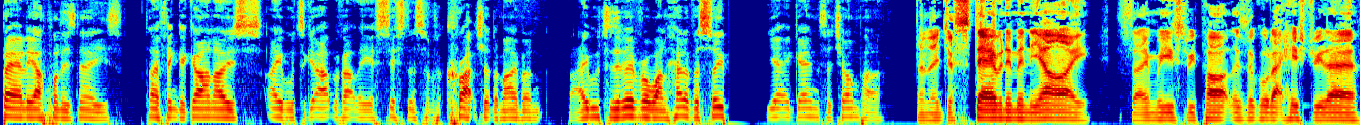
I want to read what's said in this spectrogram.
barely up on his knees. Don't think Gargano's able to get up without the assistance of a crutch at the moment, but able to deliver one hell of a super yet again to Ciampa. And then just staring him in the eye, saying we used to be partners. Look all that history there.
